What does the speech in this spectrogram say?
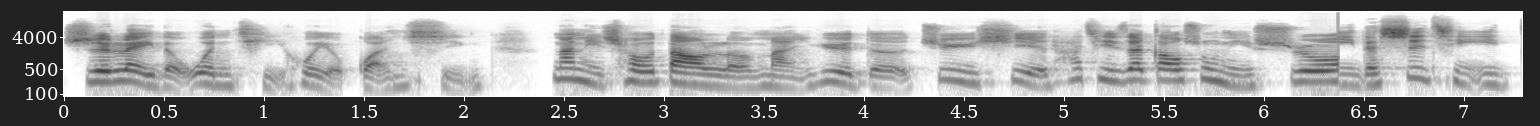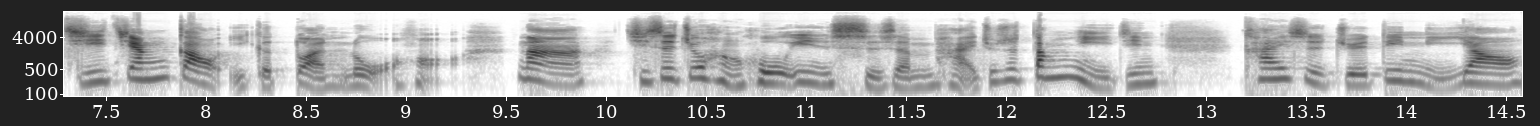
之类的问题会有关系。那你抽到了满月的巨蟹，它其实在告诉你说，你的事情已即将告一个段落，哈。那其实就很呼应死神牌，就是当你已经开始决定你要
